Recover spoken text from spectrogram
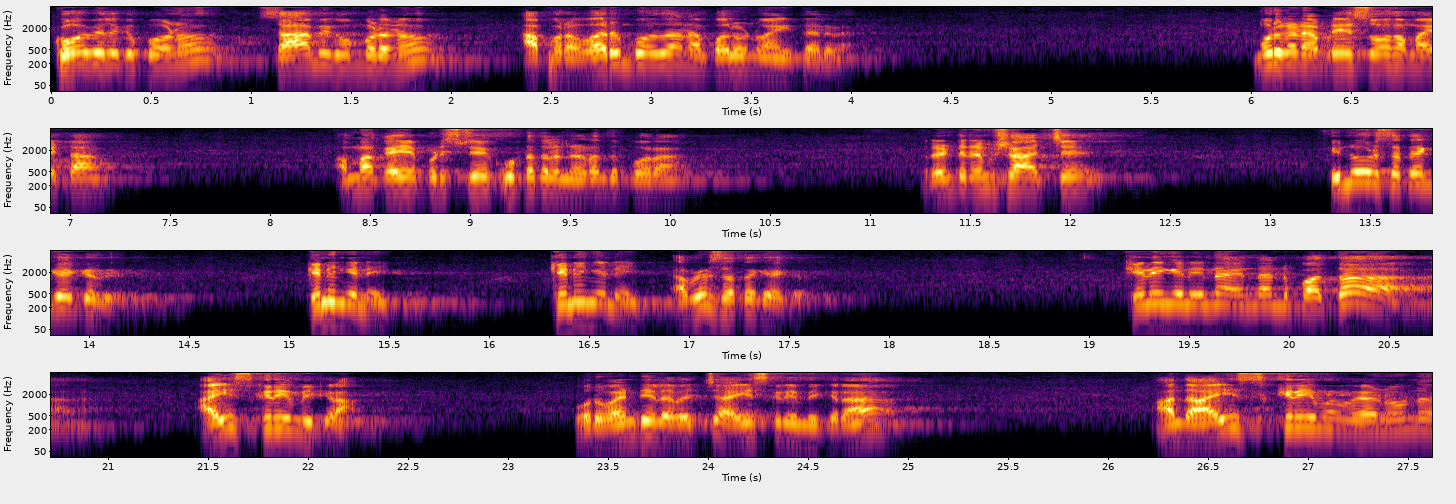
கோவிலுக்கு போகணும் சாமி கும்பிடணும் அப்புறம் வரும்போது தான் நான் பலூன் வாங்கி தருவேன். முருகன் அப்படியே சோகமாயிட்டான். அம்மா கையை பிடிச்சிட்டே கூட்டத்தில் நடந்து போகிறான் ரெண்டு நிமிஷம் ஆச்சு. இன்னொரு சத்தம் கேட்குது கிணிங்கினி கிணிங்கினி அப்படின்னு சத்தம் கேட்குது. கிணிங்கினா என்னன்னு பார்த்தா ஐஸ்கிரீம் விற்கிறான் ஒரு வண்டியில் வச்சு ஐஸ்கிரீம் விற்கிறான் அந்த ஐஸ்கிரீம் வேணும்னு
